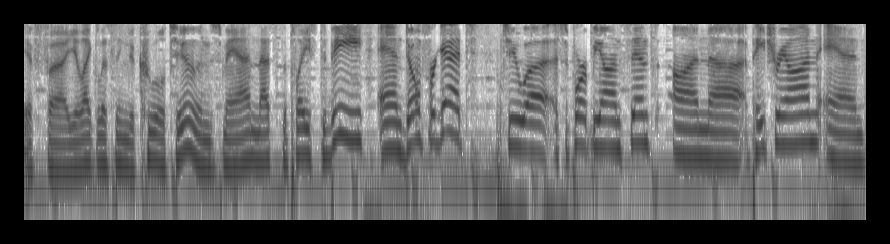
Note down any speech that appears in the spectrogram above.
if uh, you like listening to cool tunes, man, that's the place to be. And don't forget to uh, support Beyond Synth on uh, Patreon and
